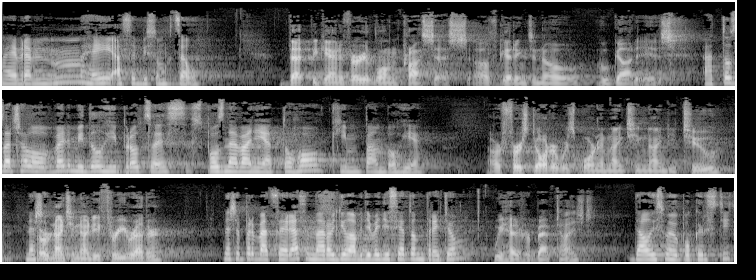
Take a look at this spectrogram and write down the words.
A ja vravím, mm, hej, asi by som chcel. That began a very long process of getting to know who God is. A to začalo veľmi dlhý proces spoznávania toho, kým Pán Boh je. Our first daughter was born in 1992, Naša- or 1993 rather. Naša prvá dcera sa narodila v 93. We had her baptized. Dali sme ju pokrstiť.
